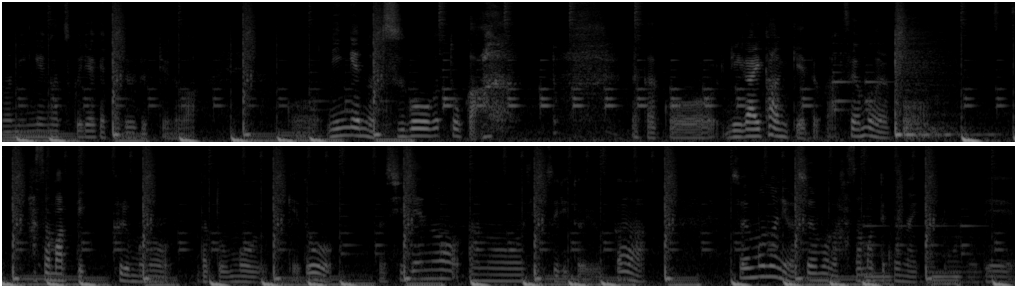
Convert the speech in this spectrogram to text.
の人間が作り上げたルールっていうのはこう人間の都合とか なんかこう利害関係とかそういうものがこう挟まってくるものだと思うけど自然のあの摂理というかそういうものにはそういうもの挟まってこないと思うので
